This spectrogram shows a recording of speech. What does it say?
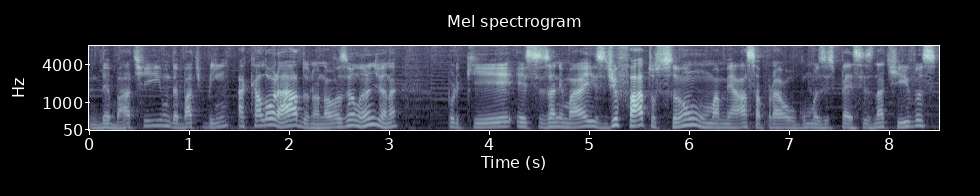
debate e um debate bem acalorado na Nova Zelândia, né? Porque esses animais de fato são uma ameaça para algumas espécies nativas.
